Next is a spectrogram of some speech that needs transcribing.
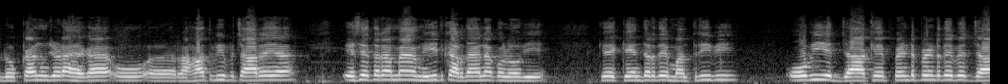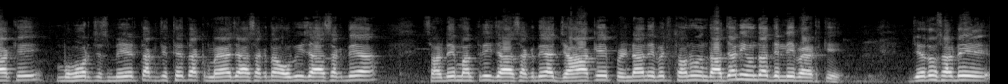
ਲੋਕਾਂ ਨੂੰ ਜਿਹੜਾ ਹੈਗਾ ਉਹ ਰਾਹਤ ਵੀ ਪਹੁੰਚਾ ਰਹੇ ਆ। ਇਸੇ ਤਰ੍ਹਾਂ ਮੈਂ ਉਮੀਦ ਕਰਦਾ ਇਹਨਾਂ ਕੋਲੋਂ ਵੀ ਕਿ ਕੇਂਦਰ ਦੇ ਮੰਤਰੀ ਵੀ ਉਹ ਵੀ ਜਾ ਕੇ ਪਿੰਡ ਪਿੰਡ ਦੇ ਵਿੱਚ ਜਾ ਕੇ ਮੋਹਰ ਜਸਮੇਰ ਤੱਕ ਜਿੱਥੇ ਤੱਕ ਮੈਂ ਜਾ ਸਕਦਾ, ਉਹ ਵੀ ਜਾ ਸਕਦੇ ਆ, ਸਾਡੇ ਮੰਤਰੀ ਜਾ ਸਕਦੇ ਆ, ਜਾ ਕੇ ਪਿੰਡਾਂ ਦੇ ਵਿੱਚ ਤੁਹਾਨੂੰ ਅੰਦਾਜ਼ਾ ਨਹੀਂ ਹੁੰਦਾ ਦਿੱਲੀ ਬੈਠ ਕੇ। ਜਦੋਂ ਸਾਡੇ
